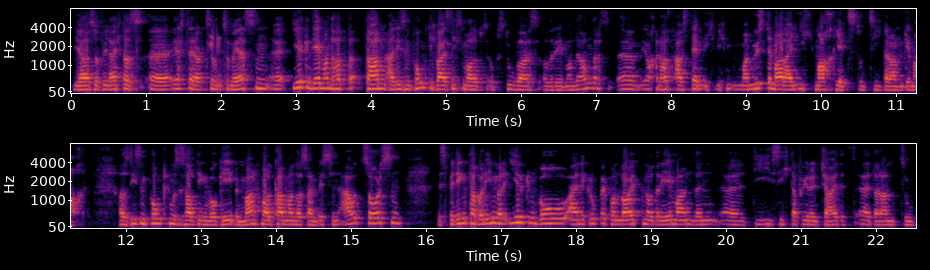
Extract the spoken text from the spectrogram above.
Ja, also vielleicht als äh, erste Reaktion zum ersten. Äh, irgendjemand hat dann an diesem Punkt, ich weiß nicht mal, ob es du warst oder jemand anderes, äh, Jochen, hat aus dem, ich, ich, man müsste mal ein Ich mache jetzt und sie daran gemacht. Also diesen Punkt muss es halt irgendwo geben. Manchmal kann man das ein bisschen outsourcen. Es bedingt aber immer irgendwo eine Gruppe von Leuten oder jemanden, äh, die sich dafür entscheidet, äh, daran zu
